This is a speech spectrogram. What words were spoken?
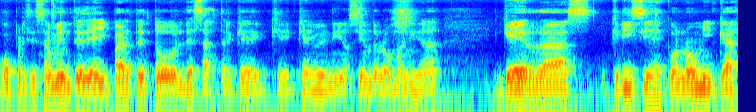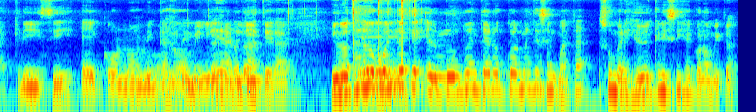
o precisamente de ahí parte todo el desastre que, que, que ha venido siendo la humanidad. Guerras, crisis económicas, crisis económicas, de mierda. literal. Y no te has dado Eh, cuenta que el mundo entero actualmente se encuentra sumergido en crisis económica.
